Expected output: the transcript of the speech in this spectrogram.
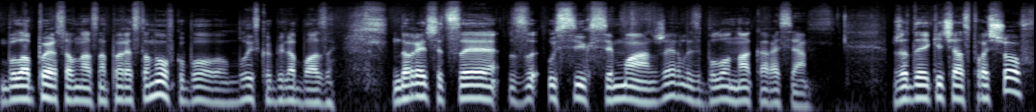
була перша в нас на перестановку, бо близько біля бази. До речі, це з усіх сіма жерлиць було на карася. Вже деякий час пройшов,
